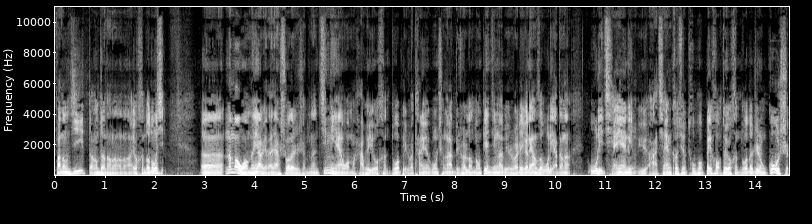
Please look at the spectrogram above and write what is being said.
发动机等等等等等等，有很多东西。呃，那么我们要给大家说的是什么呢？今年我们还会有很多，比如说探月工程啊，比如说冷冻电镜啊，比如说这个量子物理啊等等，物理前沿领域啊，前沿科学突破背后都有很多的这种故事。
